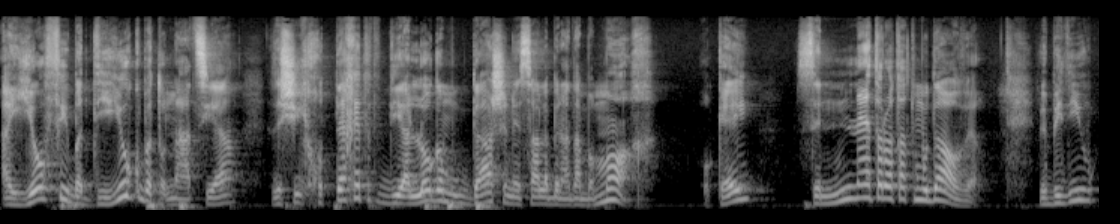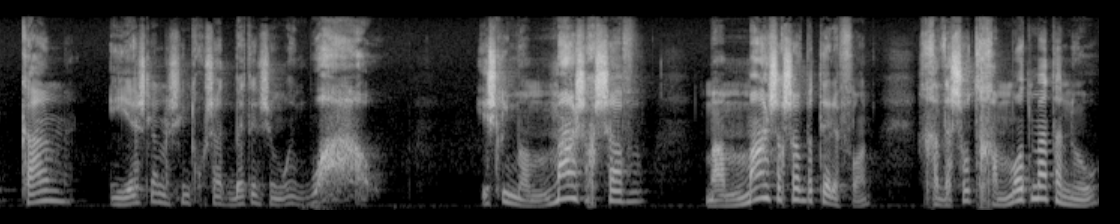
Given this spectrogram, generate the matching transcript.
היופי בדיוק בטונציה, זה שהיא חותכת את הדיאלוג המודע שנעשה לבן אדם במוח, אוקיי? זה נטו לתת מודע עובר. ובדיוק כאן יש לאנשים תחושת בטן שאומרים, וואו, יש לי ממש עכשיו, ממש עכשיו בטלפון, חדשות חמות מהתנור,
